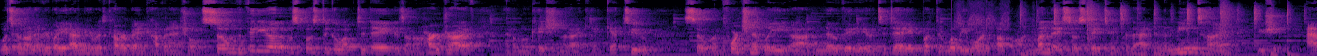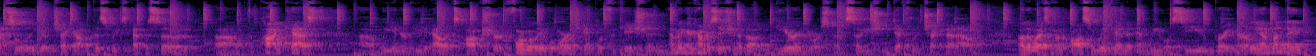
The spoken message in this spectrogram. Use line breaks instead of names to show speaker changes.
What's going on everybody? Adam here with Cover Band Confidential. So the video that was supposed to go up today is on a hard drive at a location that I can't get to. So unfortunately, uh, no video today, but there will be one up on Monday, so stay tuned for that. In the meantime, you should absolutely go check out this week's episode of the podcast. Uh, we interviewed Alex Auxier, formerly of Orange Amplification, having a conversation about gear endorsements, so you should definitely check that out. Otherwise, have an awesome weekend, and we will see you bright and early on Monday.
